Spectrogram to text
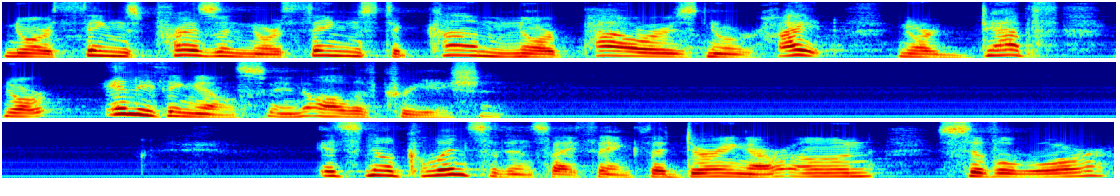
nor things present, nor things to come, nor powers, nor height, nor depth, nor anything else in all of creation. It's no coincidence, I think, that during our own Civil War,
